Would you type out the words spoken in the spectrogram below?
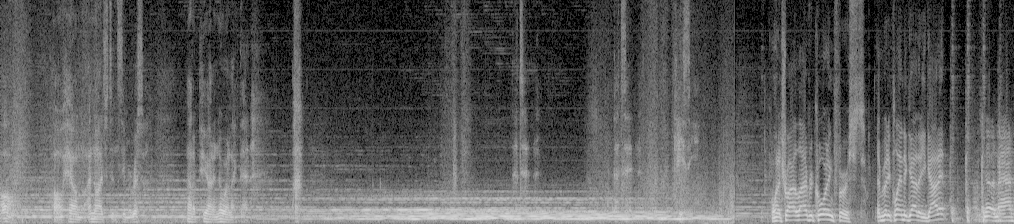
Oh. Oh, hell no. I know I just didn't see Marissa. Not appear out of nowhere like that. Try a live recording first. Everybody playing together, you got it? Good, man.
